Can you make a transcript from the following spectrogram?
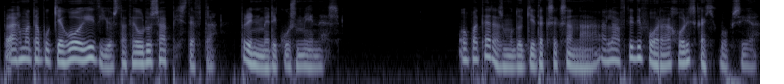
πράγματα που κι εγώ ίδιος θα θεωρούσα απίστευτα πριν μερικούς μήνες. Ο πατέρας μου τον κοίταξε ξανά, αλλά αυτή τη φορά χωρίς καχυποψία.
